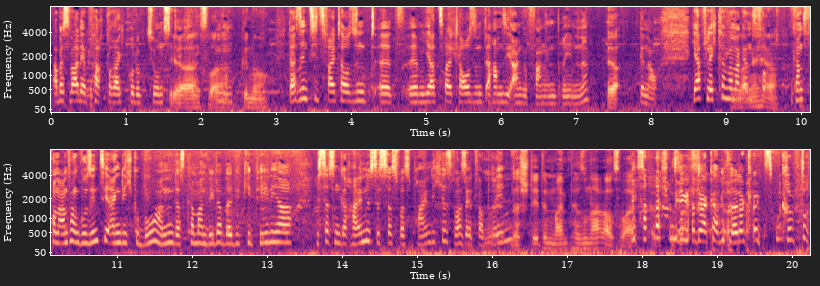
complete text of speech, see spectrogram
Aber es war der Fachbereich Produktionstechnik. Ja, es war, mhm. genau. Da sind Sie 2000, äh, im Jahr 2000 haben Sie angefangen in Bremen, ne? Ja. Genau. Ja, vielleicht können wir mal ganz, von, ganz von Anfang, wo sind Sie eigentlich geboren? Das kann man weder bei Wikipedia, ist das ein Geheimnis, ist das was Peinliches? War es etwa Bremen? Das steht in meinem Personalausweis. nee, da habe ich leider keinen Zugriff drauf.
